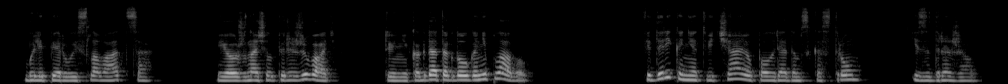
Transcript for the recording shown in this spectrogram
– были первые слова отца. «Я уже начал переживать, ты никогда так долго не плавал. Федерико, не отвечая, упал рядом с костром и задрожал.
